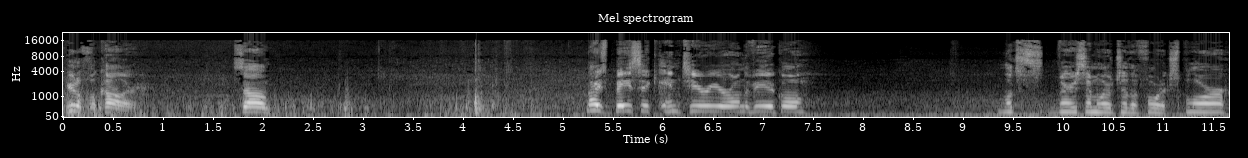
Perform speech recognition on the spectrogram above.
Beautiful color. So, nice basic interior on the vehicle. Looks very similar to the Ford Explorer.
